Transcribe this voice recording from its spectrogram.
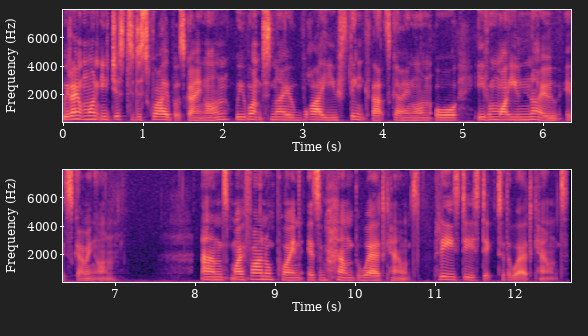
We don't want you just to describe what's going on, we want to know why you think that's going on or even why you know it's going on. And my final point is around the word count please do stick to the word count.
